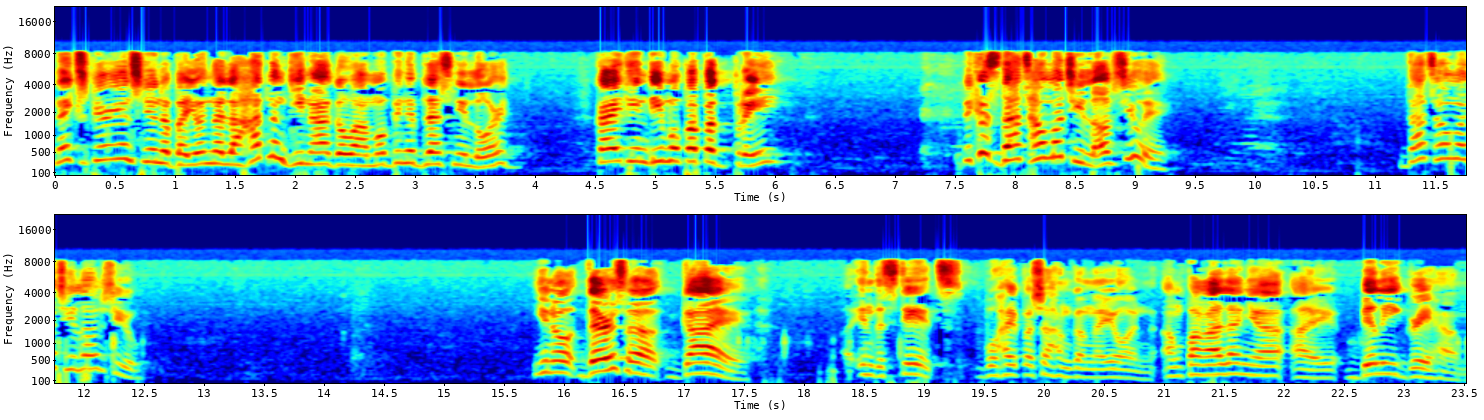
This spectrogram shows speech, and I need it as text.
Na-experience nyo na ba yun na lahat ng ginagawa mo, binibless ni Lord? Kahit hindi mo pa pag-pray? Because that's how much He loves you eh. That's how much He loves you. You know, there's a guy in the States, buhay pa siya hanggang ngayon. Ang pangalan niya ay Billy Graham.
